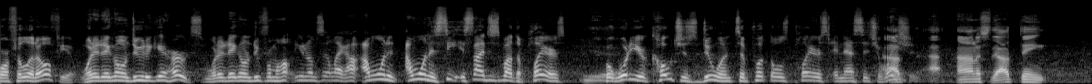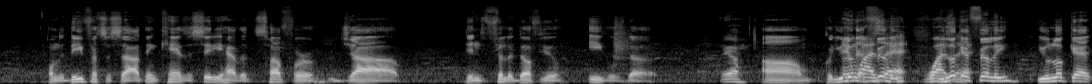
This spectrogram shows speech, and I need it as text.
for Philadelphia. What are they going to do to get Hurts? What are they going to do from home? You know what I'm saying? Like I, I want to, I want to see. It's not just about the players, Yeah. but what are your coaches doing to put those players in that situation? I, honestly, I think on the defensive side, I think Kansas City has a tougher job than Philadelphia Eagles does. Yeah. Um, because you And look why at is Philly, that? Why you look that? at Philly, you look at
